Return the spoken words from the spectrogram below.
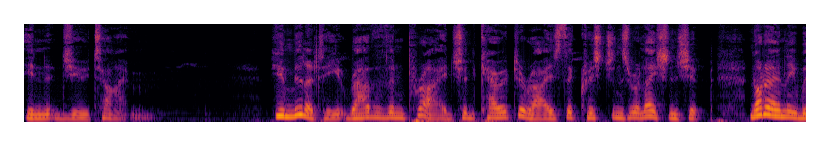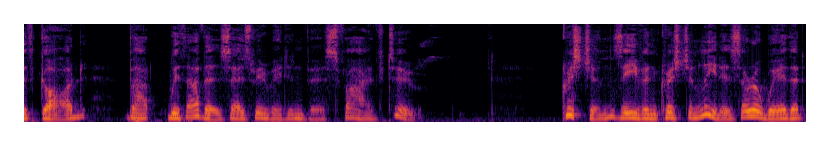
in due time. Humility rather than pride should characterize the Christian's relationship, not only with God, but with others, as we read in verse 5 too. Christians, even Christian leaders, are aware that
